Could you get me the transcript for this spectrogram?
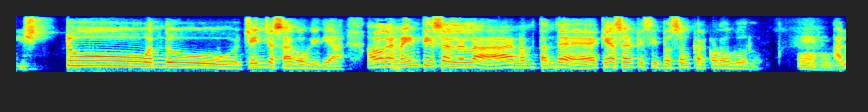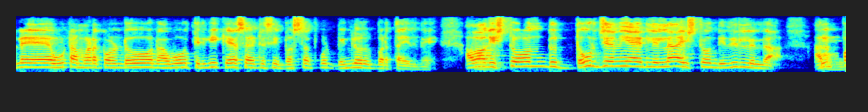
ಇಷ್ಟು ಒಂದು ಚೇಂಜಸ್ ಆಗೋಗಿದ್ಯಾ? ಅವಾಗ ನೈಂಟೀಸ್ ಅಲ್ಲೆಲ್ಲ ನಮ್ ತಂದೆ K S R T C bus ಅಲ್ಲಿ ಕರ್ಕೊಂಡು ಹೋಗೋರು. ಅಲ್ಲೇ ಊಟ ಮಾಡ್ಕೊಂಡು ನಾವು ತಿರುಗಿ K S R T C bus ಹತ್ಬಿಟ್ಟು ಬೆಂಗಳೂರಿಗೆ ಬರ್ತಾ ಇದ್ವಿ. ಅವಾಗ ಇಷ್ಟೊಂದು ದೌರ್ಜನ್ಯ ಇರ್ಲಿಲ್ಲ ಇಷ್ಟೊಂದು ಇದಿರ್ಲಿಲ್ಲ ಅಲ್ಪ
